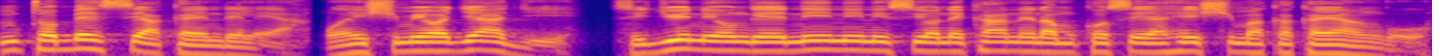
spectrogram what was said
Mtobesi akaendelea. Mheshimiwa Jaji, Sijui niongee nini nisionekane na mkosea heshima kaka yangu,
